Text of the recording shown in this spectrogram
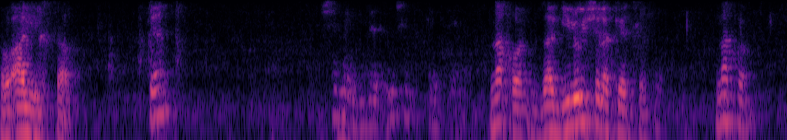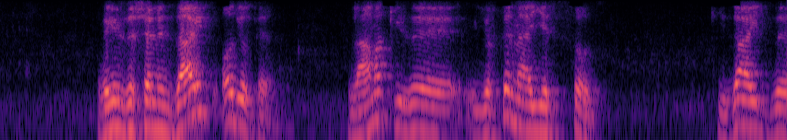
או אל יחסר. כן? נכון, זה הגילוי של הקצר. נכון. ואם זה שמן זית, עוד יותר. למה? כי זה יוצא מהיסוד. כי זית זה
